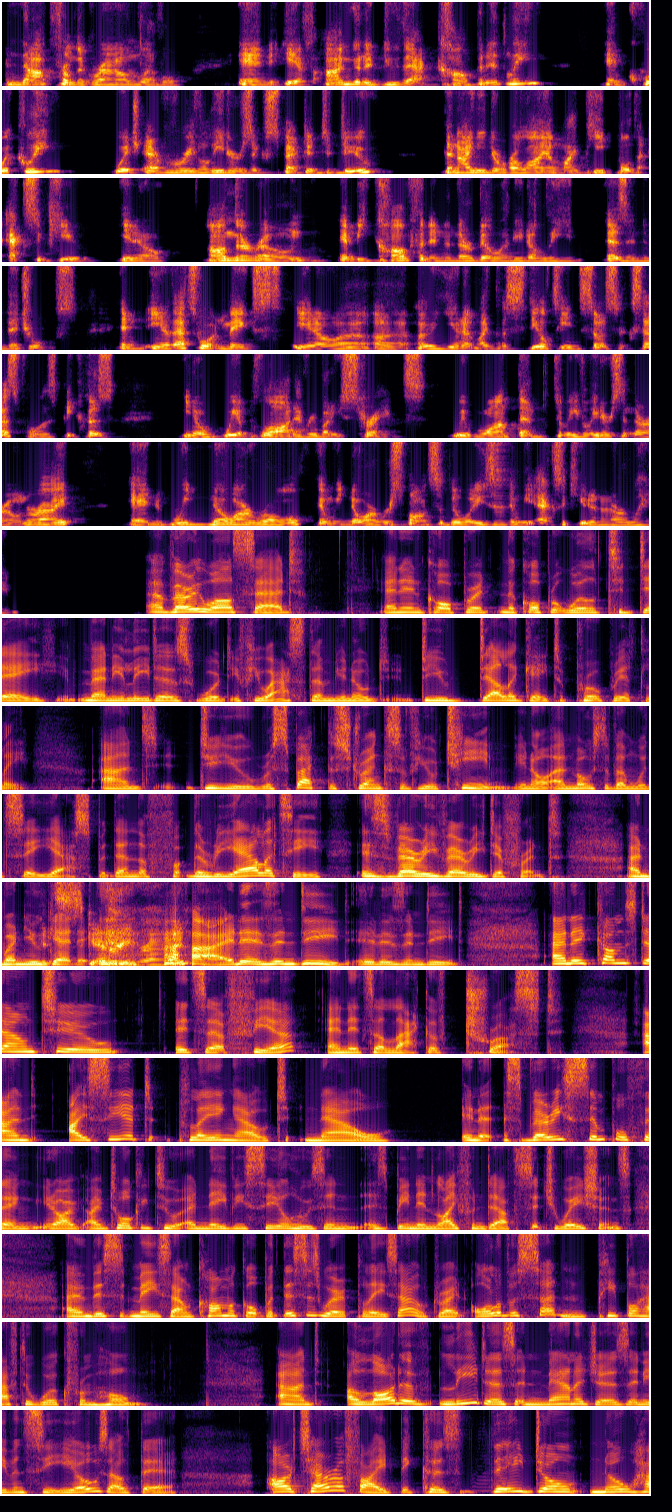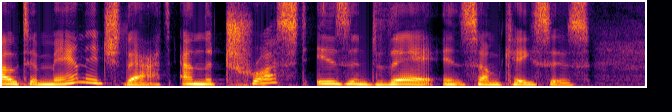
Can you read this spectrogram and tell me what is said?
not from the ground level. And if I'm going to do that competently and quickly, which every leader is expected to do, then I need to rely on my people to execute, you know, on their own and be confident in their ability to lead as individuals. And you know that's what makes you know a, a, a unit like the SEAL team so successful is because you know we applaud everybody's strengths. We want them to be leaders in their own right, and we know our role and we know our responsibilities and we execute in our lane. Uh, very well said. And in corporate, in the corporate world today, many leaders would, if you ask them, you know, do you delegate appropriately? And do you respect the strengths of your team? You know, and most of them would say yes. But then the the reality is very, very different. And when you it's get scary, right? it is indeed. It is indeed. And it comes down to it's a fear and it's a lack of trust. And I see it playing out now in a very simple thing. You know, I, am talking to a Navy SEAL who's in has been in life and death situations, and this may sound comical, but this is where it plays out. Right, all of a sudden, people have to work from home, and a lot of leaders and managers and even CEOs out there are terrified because they don't know how to manage that, and the trust isn't there in some cases.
